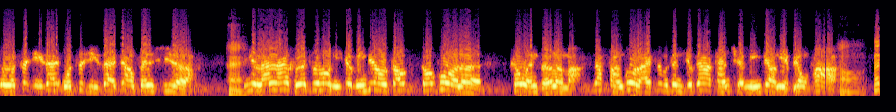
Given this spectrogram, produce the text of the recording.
我自己在我自己在这样分析的啦。你蓝蓝河之后，你就民调高高过了柯文哲了嘛？那反过来是不是你就跟他谈全民调，你也不用怕？哦，那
